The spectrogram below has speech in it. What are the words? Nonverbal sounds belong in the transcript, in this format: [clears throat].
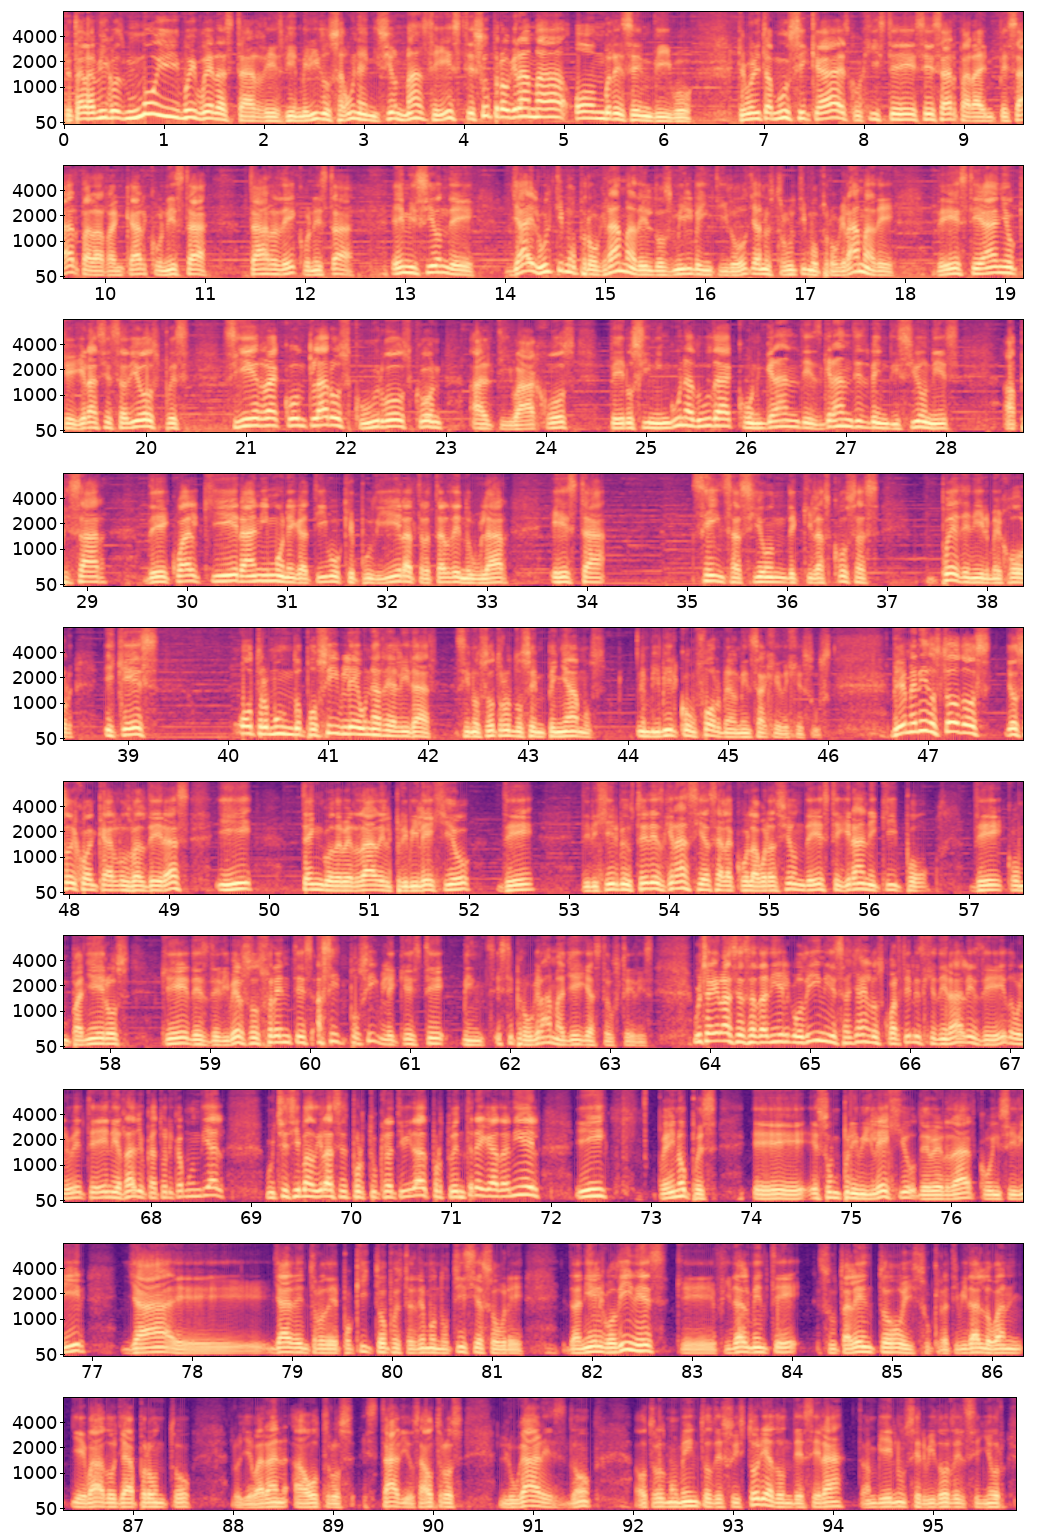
¿Qué tal amigos? Muy, muy buenas tardes. Bienvenidos a una emisión más de este, su programa Hombres en Vivo. Qué bonita música escogiste César para empezar, para arrancar con esta tarde, con esta emisión de ya el último programa del 2022, ya nuestro último programa de, de este año que gracias a Dios pues cierra con claroscuros, con altibajos, pero sin ninguna duda con grandes, grandes bendiciones a pesar de de cualquier ánimo negativo que pudiera tratar de nublar esta sensación de que las cosas pueden ir mejor y que es otro mundo posible, una realidad, si nosotros nos empeñamos en vivir conforme al mensaje de Jesús. Bienvenidos todos, yo soy Juan Carlos Valderas y tengo de verdad el privilegio de dirigirme a ustedes gracias a la colaboración de este gran equipo de compañeros que desde diversos frentes hacen posible que este, este programa llegue hasta ustedes. Muchas gracias a Daniel Godínez allá en los cuarteles generales de WTN Radio Católica Mundial. Muchísimas gracias por tu creatividad, por tu entrega, Daniel. Y bueno, pues eh, es un privilegio de verdad coincidir. Ya, eh, ya dentro de poquito pues tendremos noticias sobre Daniel Godínez, que finalmente su talento y su creatividad lo han llevado ya pronto lo llevarán a otros estadios, a otros lugares, ¿no? A otros momentos de su historia donde será también un servidor del Señor,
